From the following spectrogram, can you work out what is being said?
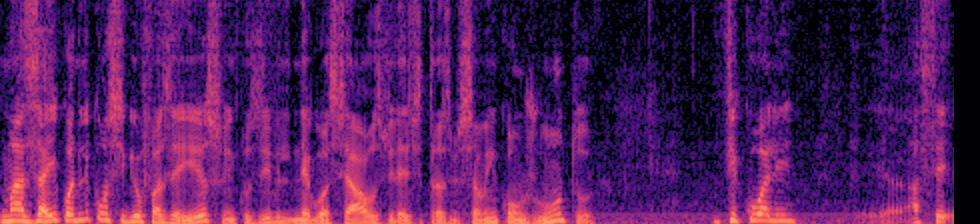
Mas aí, quando ele conseguiu fazer isso, inclusive negociar os direitos de transmissão em conjunto, ficou ali. A C-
